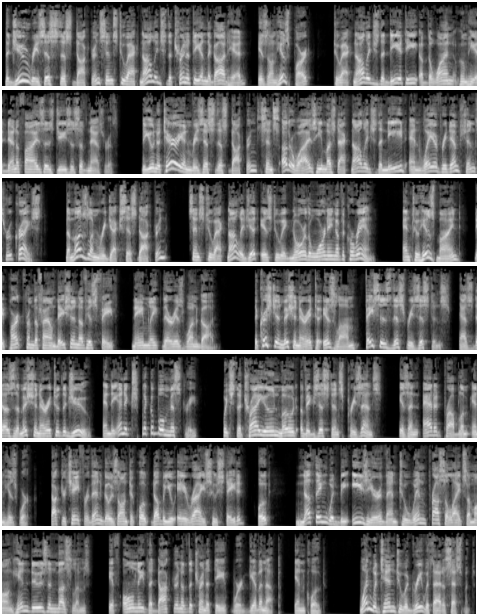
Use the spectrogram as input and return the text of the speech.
The Jew resists this doctrine since to acknowledge the Trinity and the Godhead is on his part to acknowledge the deity of the one whom he identifies as Jesus of Nazareth. The Unitarian resists this doctrine since otherwise he must acknowledge the need and way of redemption through Christ. The Muslim rejects this doctrine since to acknowledge it is to ignore the warning of the Koran and to his mind depart from the foundation of his faith, namely there is one God. The Christian missionary to Islam faces this resistance, as does the missionary to the Jew, and the inexplicable mystery which the triune mode of existence presents is an added problem in his work. Dr. Chafer then goes on to quote W. A. Rice, who stated, quote, Nothing would be easier than to win proselytes among Hindus and Muslims if only the doctrine of the Trinity were given up. One would tend to agree with that assessment.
